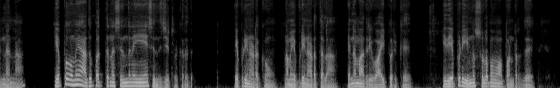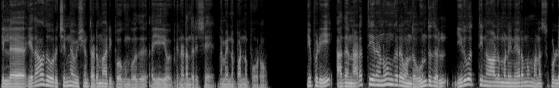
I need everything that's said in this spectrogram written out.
என்னன்னா எப்பவுமே அது பத்தின சிந்தனையே சிந்திச்சிட்டு இருக்கிறது. எப்படி நடக்கும்? நம்ம எப்படி நடத்தலாம்? என்ன மாதிரி வாய்ப்பு இருக்கு? இது எப்படி இன்னும் சுலபமாக பண்ணுறது இல்லை ஏதாவது ஒரு சின்ன விஷயம் தடுமாறி போகும்போது ஐயையோ இப்படி நடந்துருச்சே நம்ம என்ன பண்ண போகிறோம் இப்படி அதை நடத்திடணுங்கிற அந்த உந்துதல் இருபத்தி நாலு மணி நேரமும் மனசுக்குள்ள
